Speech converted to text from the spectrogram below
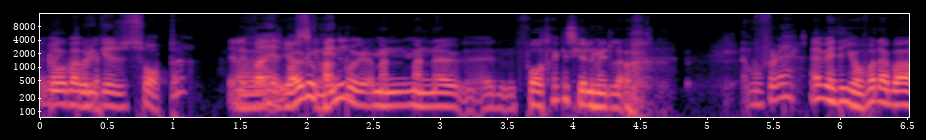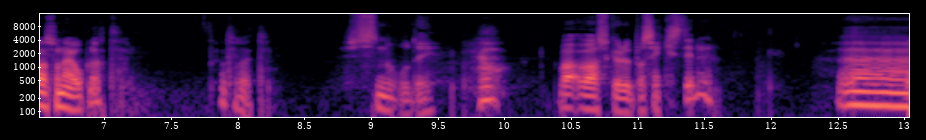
Jeg kan ikke bare bruke såpe? Eller hva heter vaskemiddel? ja, du kan bruke det, men, men eh, foretrekker skyllemiddel også. Hvorfor det? Jeg vet ikke hvorfor, det er bare sånn jeg er opplært. Rett og slett. Snodig. Ja. Hva, vasker du på 60, eller? Eh,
